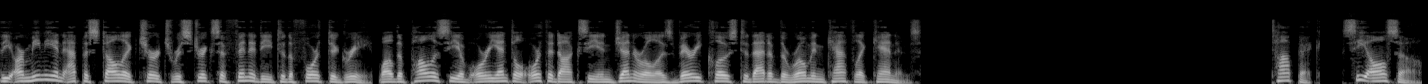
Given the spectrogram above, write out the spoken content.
The Armenian Apostolic Church restricts affinity to the fourth degree, while the policy of Oriental Orthodoxy in general is very close to that of the Roman Catholic canons. See also.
